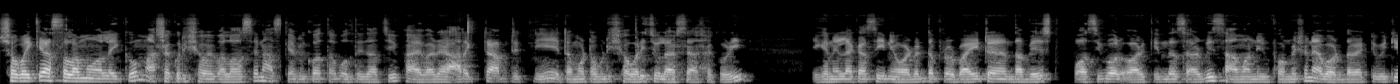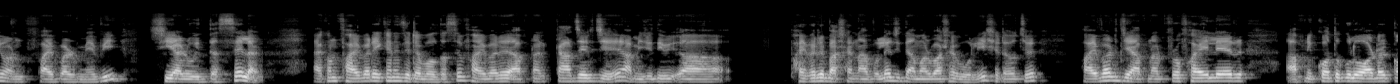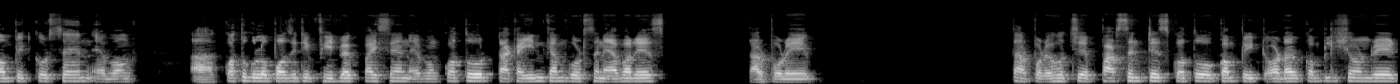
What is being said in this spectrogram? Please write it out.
সবাইকে আসসালামু আলাইকুম। আশা করি সবাই ভালো আছেন। আজকে আমি কথা বলতে যাচ্ছি ফাইবারের আরেকটা আপডেট নিয়ে। এটা মোটামুটি সবারই চলে আসছে, আশা করি। এখানে লেখা আছে in order the provide the best possible work in the service some information about the activity on Fiverr maybe share with the seller এখন ফাইবার এখানে যেটা বলতেছে ফাইবারে আপনার কাজের যে, আমি যদি ফাইবারের বাসায় না বলে যদি আমার বাসায় বলি, সেটা হচ্ছে ফাইবার যে আপনার প্রোফাইলের আপনি কতগুলো অর্ডার কমপ্লিট করছেন এবং কতগুলো পজিটিভ ফিডব্যাক পাইছেন এবং কত টাকা ইনকাম করছেন অ্যাভারেজ তারপরে তারপরে হচ্ছে পার্সেন্টেজ কত complete order completion rate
